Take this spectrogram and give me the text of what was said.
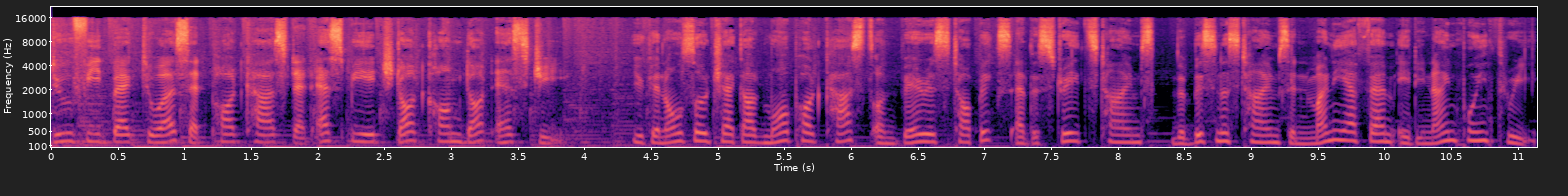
Do feedback to us at podcast at sph.com.sg. You can also check out more podcasts on various topics at The Straits Times, The Business Times, and Money FM 89.3.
